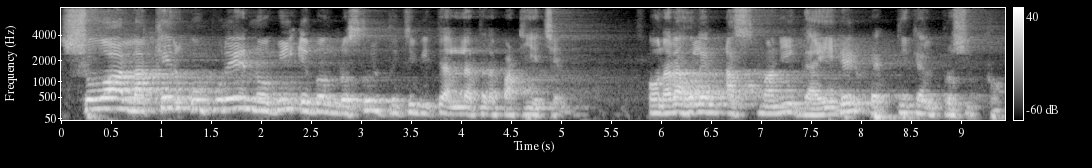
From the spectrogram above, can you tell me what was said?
সোয়া লাখের উপরে নবী এবং রসুল পৃথিবীতে আল্লাহ তারা পাঠিয়েছেন। ওনারা হলেন আসমানি গাইডের প্র্যাকটিক্যাল প্রশিক্ষক।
